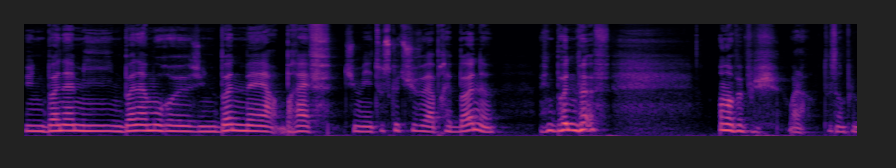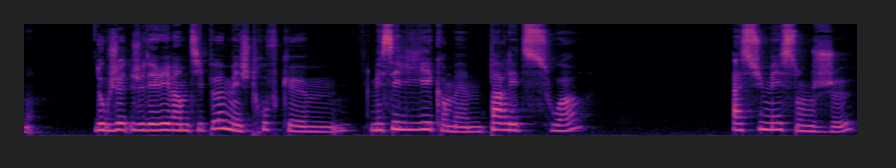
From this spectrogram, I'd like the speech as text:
une bonne amie, une bonne amoureuse, une bonne mère, bref, tu mets tout ce que tu veux après bonne, une bonne meuf, on n'en peut plus, voilà, tout simplement. Donc je, dérive un petit peu, mais je trouve que... Mais c'est lié quand même. Parler de soi, assumer son jeu,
